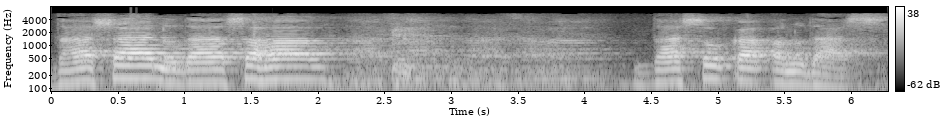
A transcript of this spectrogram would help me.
दासानुदास, दासों का अनुदास।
